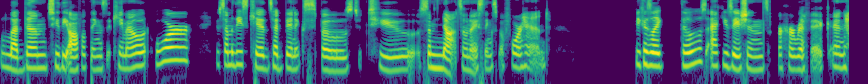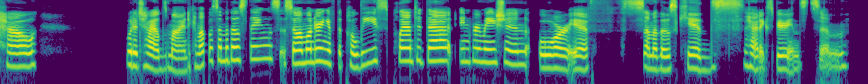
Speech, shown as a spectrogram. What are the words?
led them to the awful things that came out, or if some of these kids had been exposed to some not so nice things beforehand. Because, like, those accusations are horrific, and how would a child's mind come up with some of those things? So I'm wondering if the police planted that information or if some of those kids had experienced some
